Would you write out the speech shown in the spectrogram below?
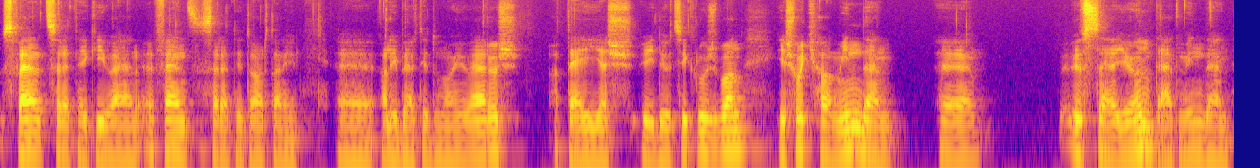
fent szeretné kíván, fent szeretné tartani a Liberty Dunai város a teljes időciklusban, és hogyha minden összejön, tehát minden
